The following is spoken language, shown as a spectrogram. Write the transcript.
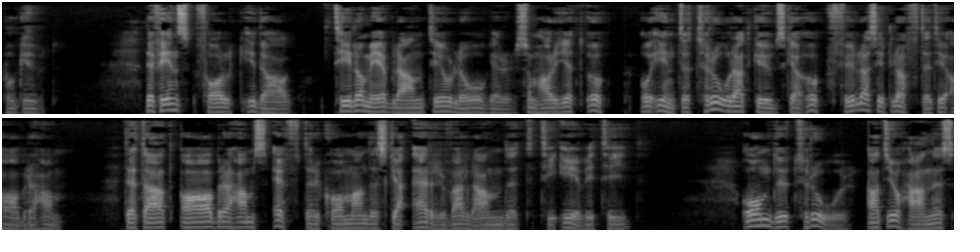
på Gud. Det finns folk idag, till och med bland teologer, som har gett upp och inte tror att Gud ska uppfylla sitt löfte till Abraham. Detta att Abrahams efterkommande ska ärva landet till evig tid. Om du tror att Johannes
